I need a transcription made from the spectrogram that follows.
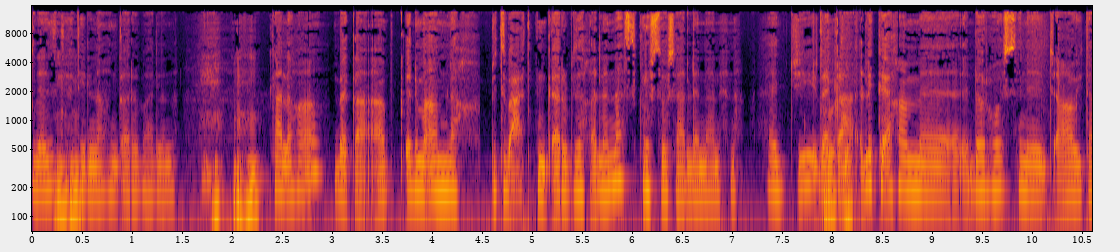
ስለዚ ትሕትልና ክንቀርብ ኣለና ካልእ ከዓ በቃ ኣብ ቅድሚ ኣምላኽ ብትብዓት ክንቀርብ ዘኽእለናስ ክርስቶስ ኣለና ንሕና ሕጂ በቃ ልክዕ ከም ደርሆስ ንጨቃዊታ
